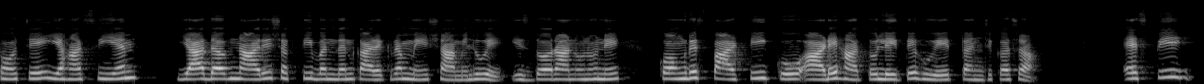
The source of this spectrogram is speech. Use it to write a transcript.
पहुँचे। यहाँ सीएम यादव नारी शक्ति वंदन कार्यक्रम में शामिल हुए। इस दौरान उन्होंने कांग्रेस पार्टी को आड़े हाथों लेते हुए तंज कसा। एसपी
